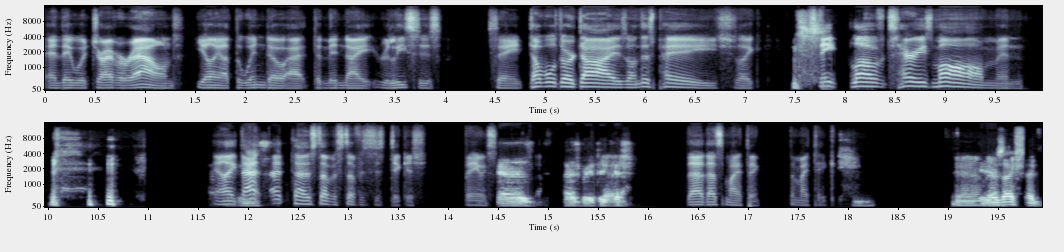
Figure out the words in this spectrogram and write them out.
and they would drive around yelling out the window at the midnight releases saying Dumbledore dies on this page like Snape loved Harry's mom and and like that, Goodness. that that stuff is stuff is just dickish. But anyways, Yeah, that's, that's pretty Yeah. dickish. that that's my thing. That my take. Mm. yeah. Yeah. There's actually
